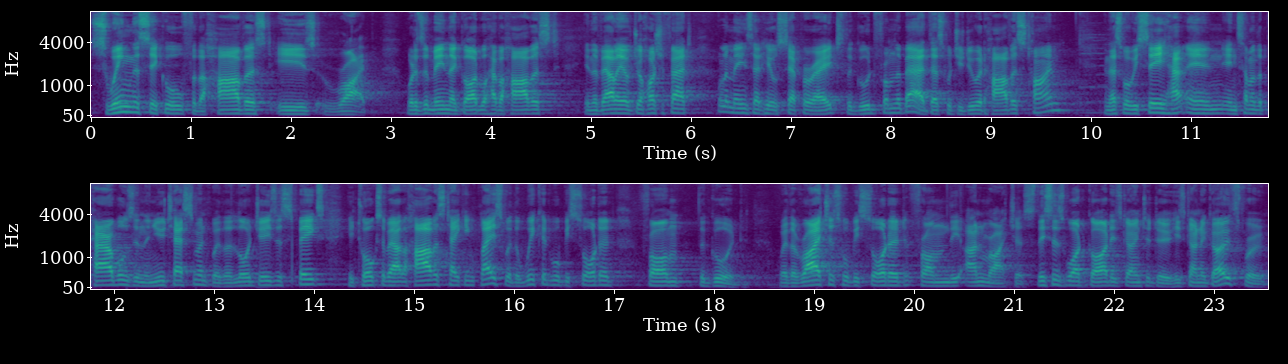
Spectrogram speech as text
Swing the sickle, for the harvest is ripe. What does it mean that God will have a harvest in the valley of Jehoshaphat? Well, it means that he'll separate the good from the bad. That's what you do at harvest time. And that's what we see in, in some of the parables in the New Testament where the Lord Jesus speaks. He talks about the harvest taking place where the wicked will be sorted from the good, where the righteous will be sorted from the unrighteous. This is what God is going to do. He's going to go through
